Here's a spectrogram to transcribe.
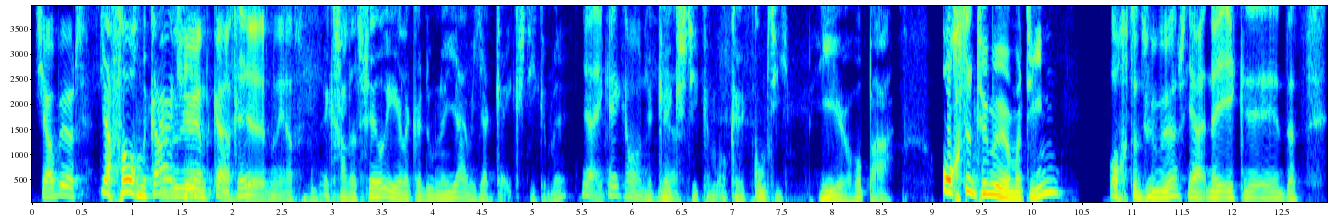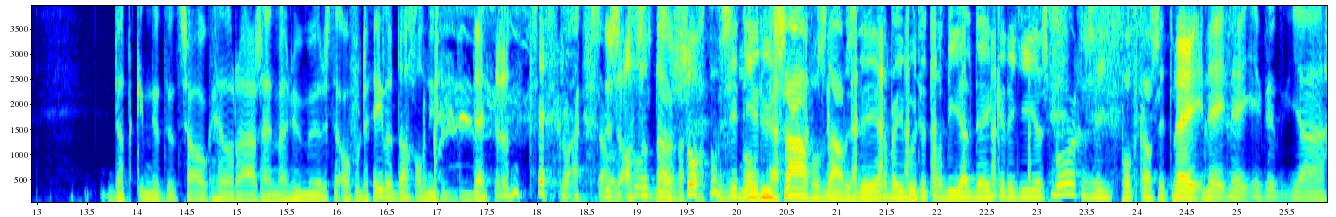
Jouw beurt. Ja, volgende Doe kaartje. je een kaartje, meneer. Ik ga dat veel eerlijker doen dan jij, want jij keek stiekem, hè? Ja, ik keek gewoon. Je keek Ja. stiekem. Oké, komt-ie. Hier, hoppa. Ochtendhumeur, Martien. Ochtendhumeur? Ja, nee, ik, eh, dat, dat, dat, dat zou ook heel raar zijn. Mijn humeur is over de hele dag al niet denderend. Dus als het nou 's ochtends We zitten hier nu s'avonds, dames en heren. Maar je moet er toch niet aan denken dat je hier 's morgens in je podcast zit te Nee, maken. nee, nee. Ik, ja.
